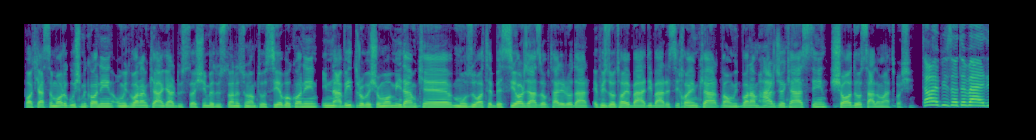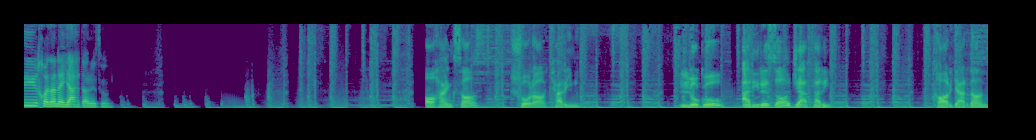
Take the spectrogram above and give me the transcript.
پادکست ما رو گوش می‌کنین. امیدوارم که اگر دوست داشتین به دوستانتون هم توصیه بکنین. این نوید رو به شما میدم که موضوعات بسیار جذابتری رو در اپیزودهای بعدی بررسی خواهیم کرد و امیدوارم هر جا که هستین شاد و سلامت باشین. تا اپیزود بعدی خدا نگهدارتون. آهنگساز شورا کریمی. لوگو علیرضا جعفری. کارگردان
